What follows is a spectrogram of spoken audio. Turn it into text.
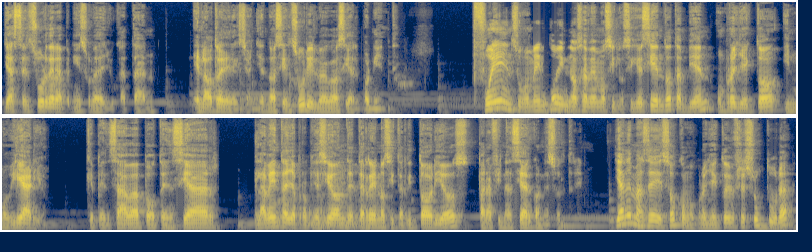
y hasta el sur de la península de Yucatán en la otra dirección, yendo hacia el sur y luego hacia el poniente. Fue en su momento, y no sabemos si lo sigue siendo también, un proyecto inmobiliario que pensaba potenciar la venta y apropiación de terrenos y territorios para financiar con eso el tren. Y además de eso, como proyecto de infraestructura,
